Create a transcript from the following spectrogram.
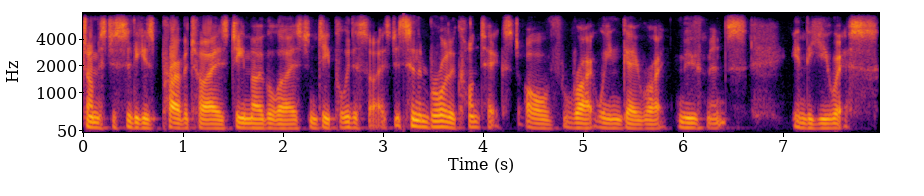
domesticity is privatized, demobilized, and depoliticized. It's in the broader context of right wing gay right movements in the US.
